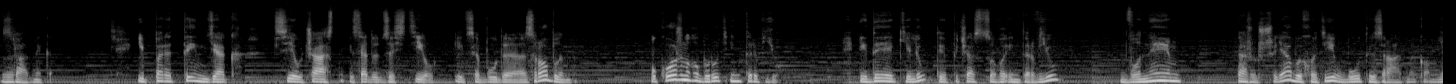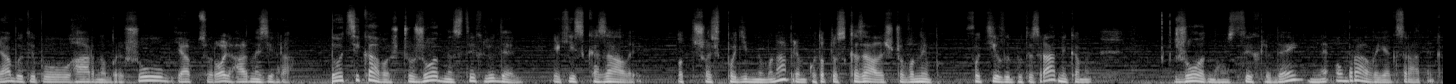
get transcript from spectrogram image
зрадники. І перед тим, як всі учасники сядуть за стіл і це буде зроблено, у кожного беруть інтерв'ю. І деякі люди під час цього інтерв'ю вони кажуть, що я би хотів бути зрадником, я би, типу, гарно брешу, я б цю роль гарно зіграв. От цікаво, що жодна з тих людей, які сказали от щось в подібному напрямку, тобто сказали, що вони б хотіли бути зрадниками, жодного з цих людей не обрали як зрадника.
